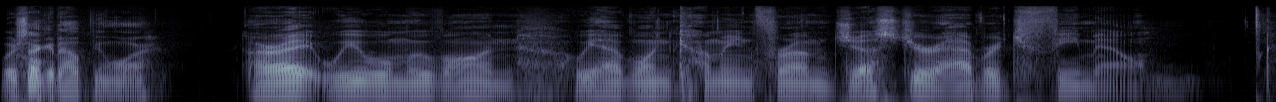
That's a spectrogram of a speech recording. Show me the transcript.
wish I could help you more. All right, we will move on. We have one coming from just your average female. It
